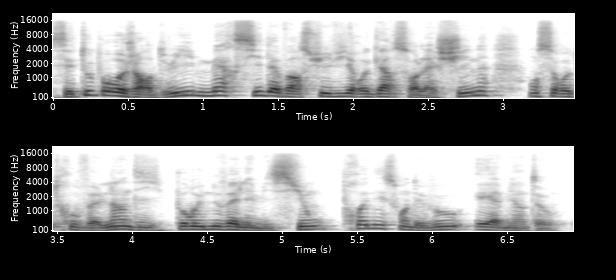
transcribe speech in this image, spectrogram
C'est tout pour aujourd'hui, merci d'avoir suivi Regard sur la Chine. On se retrouve lundi pour une nouvelle émission. Prenez soin de vous et à bientôt.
